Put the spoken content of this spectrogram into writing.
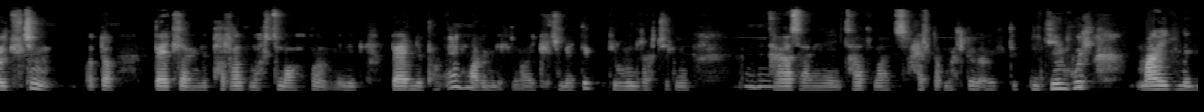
ойдол чинь одоо байдлаар ингээд толгонд норцсон байгаа хгүй нэг байрны бор ингээд ойдолч байдаг. Тэр хүнээр очил нэг цагаан сарын цаад маац хайлтг молтой ойддаг тийм хүл майнд нэг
